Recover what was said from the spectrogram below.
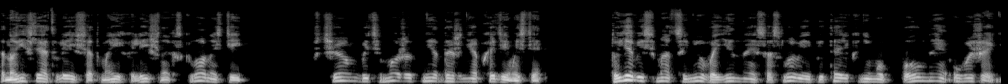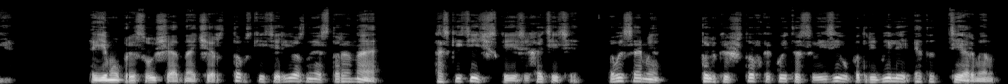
Но если отвлечься от моих личных склонностей, в чем, быть может, нет даже необходимости, то я весьма ценю военное сословие и питаю к нему полное уважение. Ему присуща одна чертовски серьезная сторона, аскетическая, если хотите. Вы сами только что в какой-то связи употребили этот термин.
